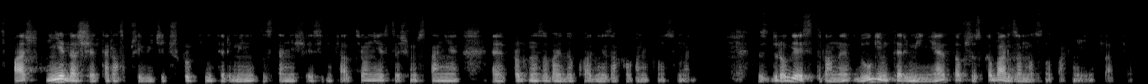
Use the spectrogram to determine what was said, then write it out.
spaść. Nie da się teraz przewidzieć w krótkim terminie, co stanie się z inflacją. Nie jesteśmy w stanie e, prognozować dokładnie zachowań konsumentów. Z drugiej strony, w długim terminie to wszystko bardzo mocno pachnie inflacją.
